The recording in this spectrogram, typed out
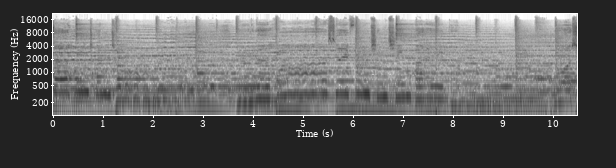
在红尘中，女人花随风轻轻摆动。若是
